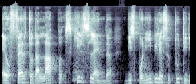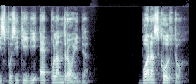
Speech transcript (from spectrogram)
è offerto dall'app Skillsland, disponibile su tutti i dispositivi Apple Android. Buon ascolto!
